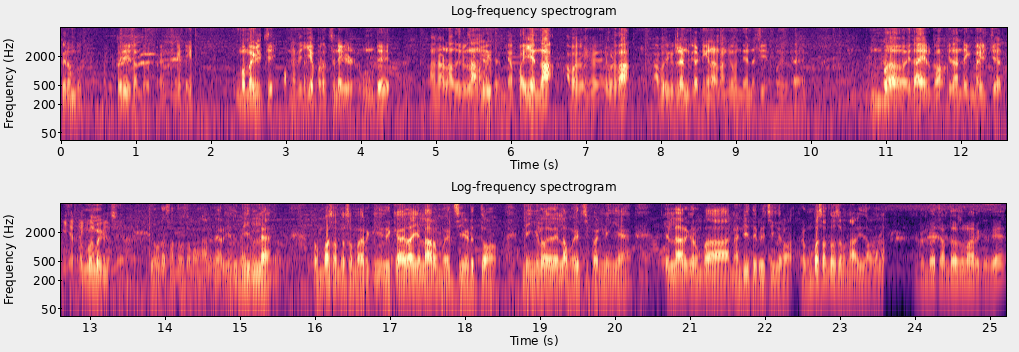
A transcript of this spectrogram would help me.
பிரம்பு பெரிய சந்தோஷம் என்ன கேட்டீங்க. ரொம்ப மகிழ்ச்சி. நிறைய பிரச்சனைகள் உண்டு. அதனால் அதுக்கெல்லாம் நம்ம என் பையன்தான் அவர் இவர் தான் அவர் இல்லைன்னு கேட்டிங்கன்னா நாங்கள் வந்து என்ன செய்யிருப்போம் இதில் ரொம்ப இதாக இருக்கும் இதான் இன்றைக்கு மகிழ்ச்சியாக இருக்குது ரொம்ப மகிழ்ச்சி. எவ்வளோ சந்தோஷமான நாள் வேறு எதுவுமே இல்லை. ரொம்ப சந்தோஷமாக இருக்குது இதுக்காக தான் எல்லாரும் முயற்சி எடுத்தோம். நீங்களும் அதில் எல்லாம் முயற்சி பண்ணீங்க. எல்லாருக்கும் ரொம்ப நன்றி தெரிவிச்சுக்கிறோம். ரொம்ப சந்தோஷமான நாள் இது அவ்வளோதான் ரொம்ப சந்தோஷமாக இருக்குது.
